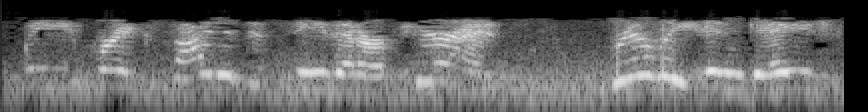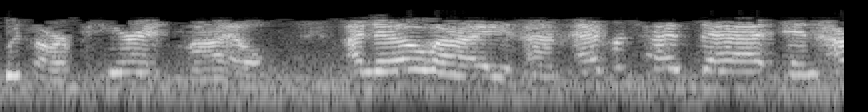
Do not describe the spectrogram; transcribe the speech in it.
We were excited to see that our parents really engaged with our parent mile. I know I um, advertised that, and I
